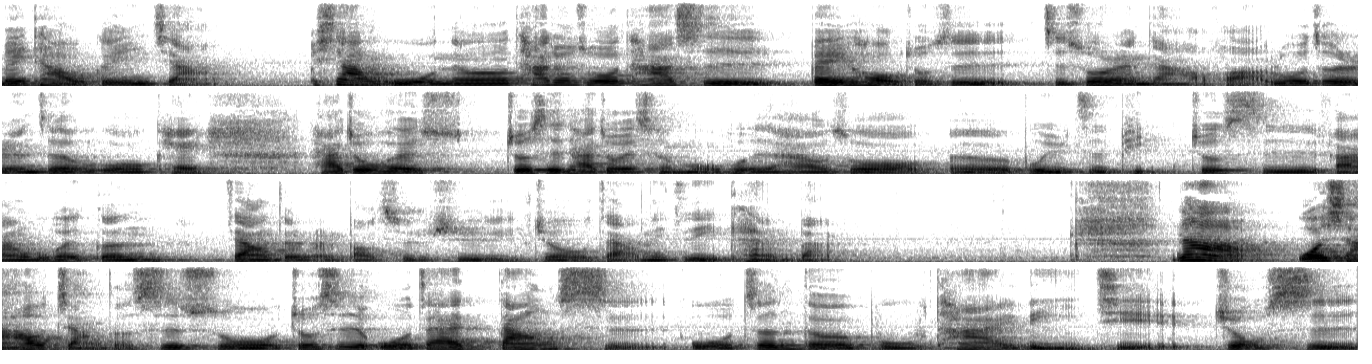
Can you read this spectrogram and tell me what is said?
Meta，我跟你讲。像我呢，他就说他是背后就是只说人家好话。如果这个人真的不 OK，他就会就是他就会沉默，或者他就说呃不予置评，就是反正我会跟这样的人保持距离，就这样你自己看吧。那我想要讲的是说，就是我在当时我真的不太理解，就是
